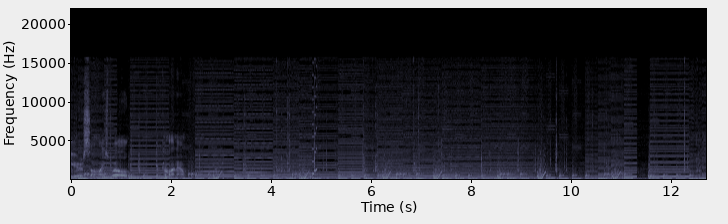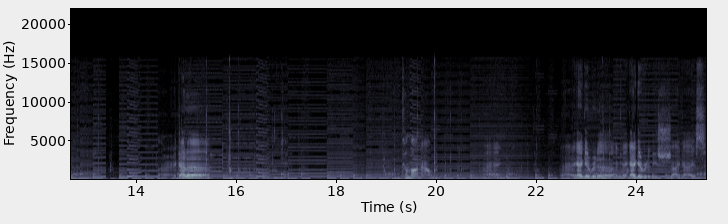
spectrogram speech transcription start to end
here, so I might as well... Come on now. I gotta... Okay. Come on now. Alright. Alright, I gotta get rid of... Okay, I gotta get rid of these shy guys.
